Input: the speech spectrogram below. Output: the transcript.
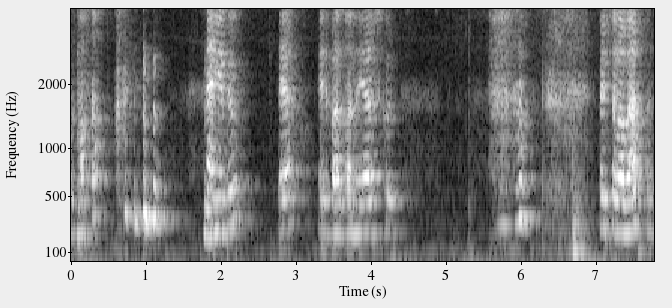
Was machst du? Was machst du? Ja? In der Badwanne, ja, ist gut. Willst du noch mal wechseln?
